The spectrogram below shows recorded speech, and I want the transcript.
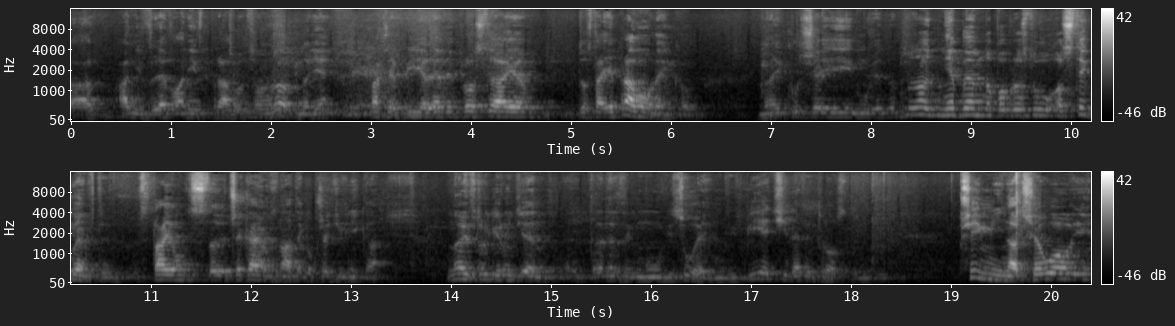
a ani w lewo, ani w prawo, co on robi, no nie? Patrzę, bije lewy prosty, a ja dostaję prawą ręką. No i kurczę, i mówię, no, no nie byłem, no po prostu ostygłem w tym, stając, czekając na tego przeciwnika. No i w drugiej rundzie trener mówi, słuchaj, mówi, bije ci lewy prosty. Mówi, przyjmij na czoło i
